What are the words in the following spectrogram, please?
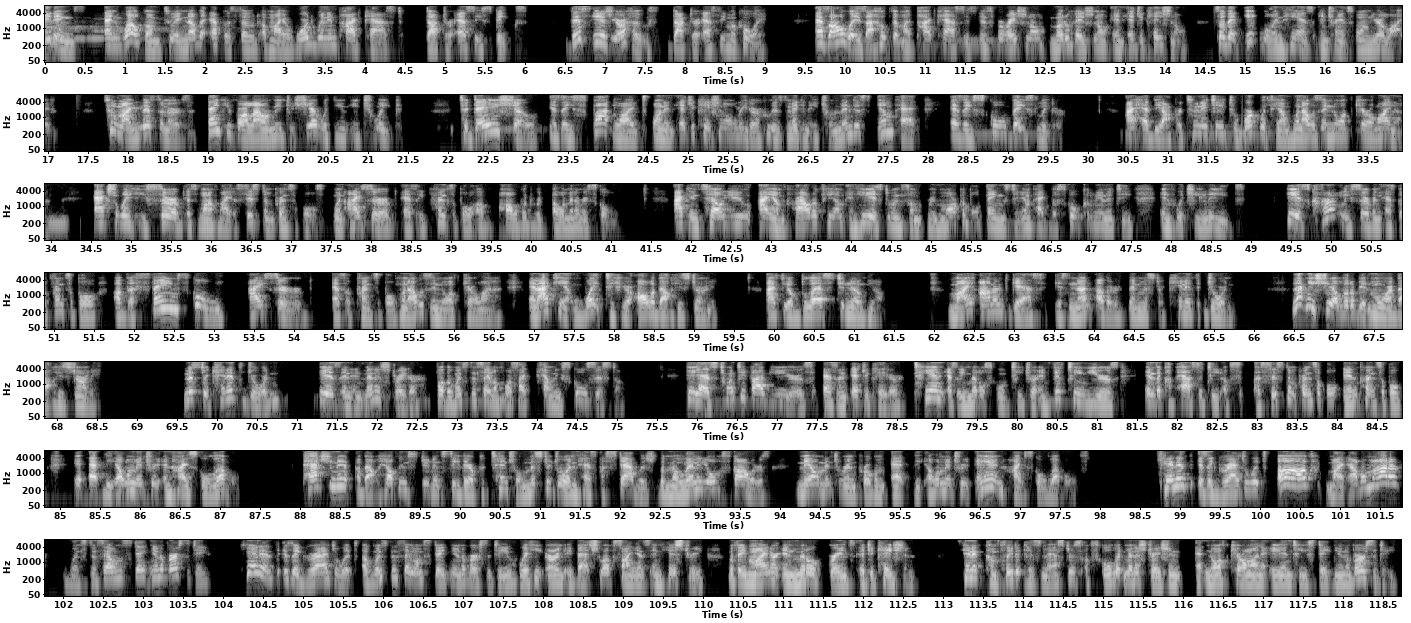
Greetings and welcome to another episode of my award winning podcast, Dr. Essie Speaks. This is your host, Dr. Essie McKoy. As always, I hope that my podcast is inspirational, motivational, and educational so that it will enhance and transform your life. To my listeners, thank you for allowing me to share with you each week. Today's show is a spotlight on an educational leader who is making a tremendous impact as a school based leader. I had the opportunity to work with him when I was in North Carolina. Actually, he served as one of my assistant principals when I served as a principal of Hall Woodward Elementary School. I can tell you, I am proud of him, and he is doing some remarkable things to impact the school community in which he leads. He is currently serving as the principal of the same school I served as a principal when I was in North Carolina, and I can't wait to hear all about his journey. I feel blessed to know him. My honored guest is none other than Mr. Kenneth Jordan. Let me share a little bit more about his journey. Mr. Kenneth Jordan is an administrator for the Winston-Salem Forsyth County School System. He has 25 years as an educator, 10 as a middle school teacher, and 15 years in the capacity of assistant principal and principal at the elementary and high school level. Passionate about helping students see their potential, Mr. Jordan has established the Millennial Scholars Male Mentoring Program at the elementary and high school levels. Kenneth is a graduate of my alma mater, Winston-Salem State University. Kenneth is a graduate of Winston-Salem State University, where he earned a Bachelor of Science in History with a minor in middle grades education. Kenneth completed his Master's of School Administration at North Carolina A&T State University,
